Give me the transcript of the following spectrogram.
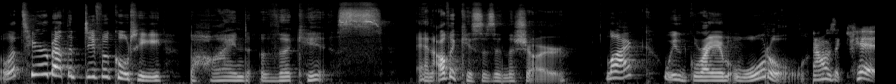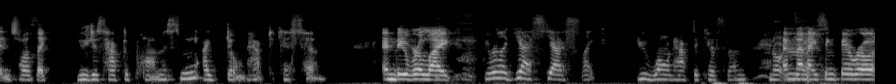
Let's hear about the difficulty behind the kiss and other kisses in the show, like with Graham Wardle. When I was a kid, so I was like, you just have to promise me I don't have to kiss him. And they were like, they were like, yes, yes, like you won't have to kiss them. Not And then I think they were,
